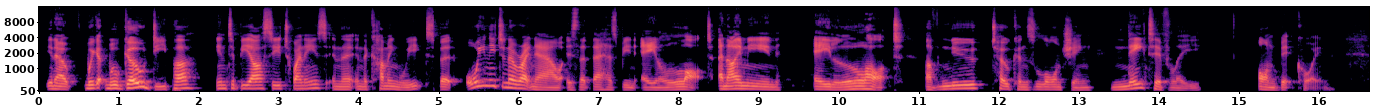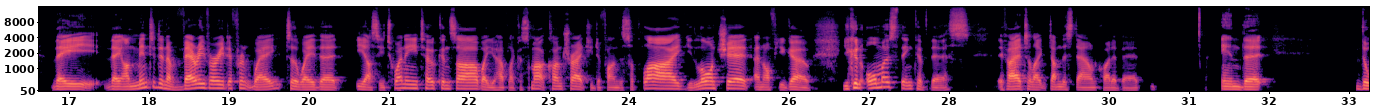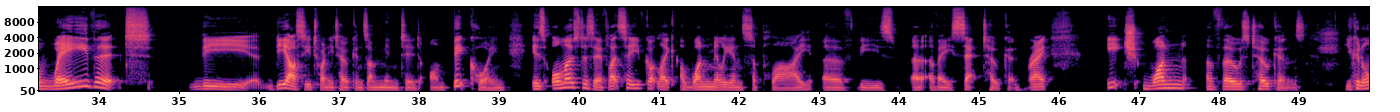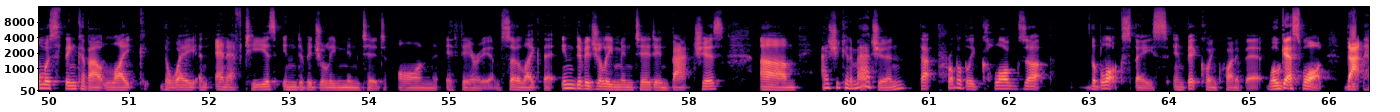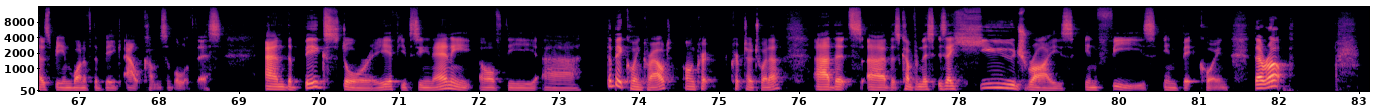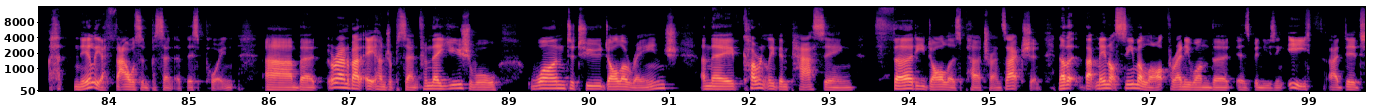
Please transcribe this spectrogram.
you know, we get, we'll go deeper into BRC20s in the in the coming weeks, but all you need to know right now is that there has been a lot, and I mean a lot of new tokens launching natively on Bitcoin. They they are minted in a very very different way to the way that ERC20 tokens are, where you have like a smart contract, you define the supply, you launch it, and off you go. You can almost think of this, if I had to like dumb this down quite a bit, in that the way that the BRC20 tokens are minted on Bitcoin is almost as if, let's say, you've got like a 1 million supply of these, uh, of a set token, right? Each one of those tokens you can almost think about like the way an NFT is individually minted on Ethereum. So, like they're individually minted in batches. Um, as you can imagine, that probably clogs up the block space in Bitcoin quite a bit. Well, guess what? That has been one of the big outcomes of all of this. And the big story, if you've seen any of the uh, the Bitcoin crowd on crypto Twitter uh, that's uh, that's come from this is a huge rise in fees in Bitcoin. They're up nearly a thousand percent at this point, um, but around about eight hundred percent from their usual one to two dollar range, and they've currently been passing thirty dollars per transaction. Now that that may not seem a lot for anyone that has been using ETH. I did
